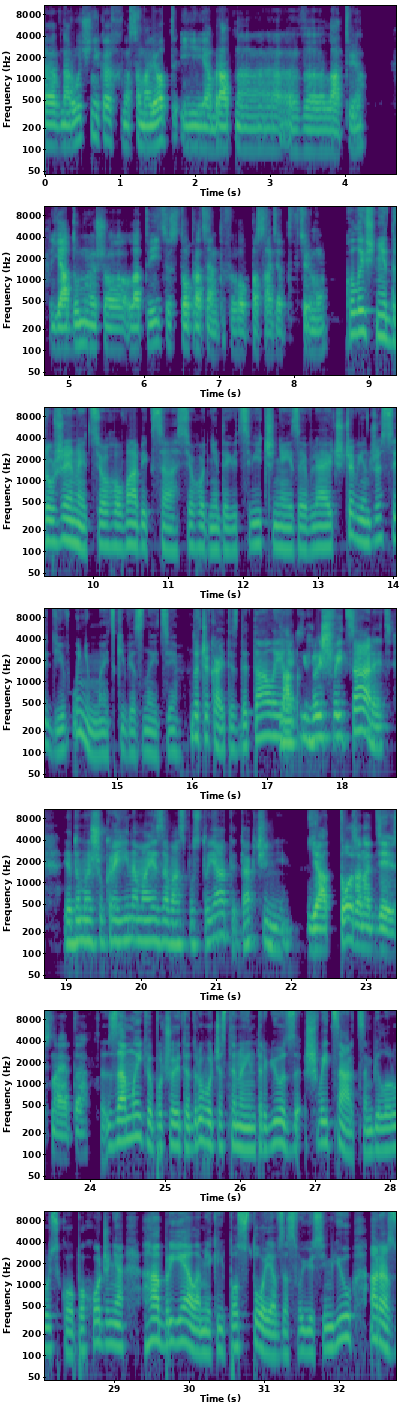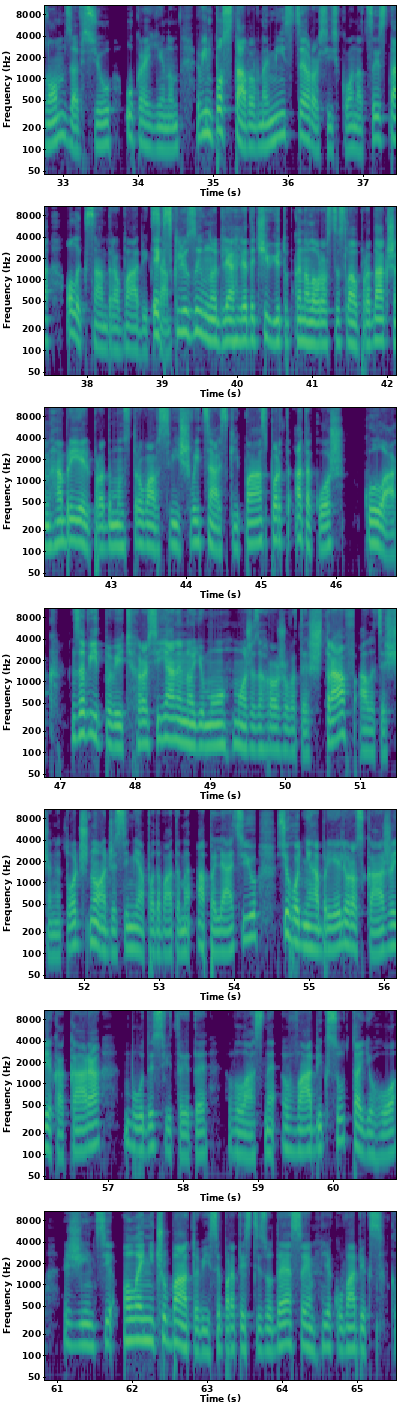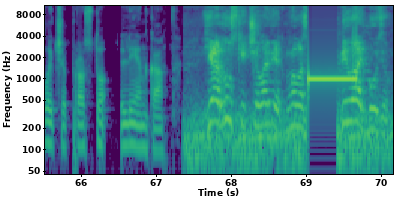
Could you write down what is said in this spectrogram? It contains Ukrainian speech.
в наручниках на самолет и обратно в Латвию. Я думаю, что латвийцы 100% его посадят в тюрьму. Колишні дружини цього Вабікса сьогодні дають свідчення і заявляють, що він вже сидів у німецькій в'язниці. Дочекайтесь деталей. Так. І ви швейцарець. Я думаю, що Україна має за вас постояти, так чи ні? Я тоже надеюсь на это. За мить ви почуєте другу частину інтерв'ю з швейцарцем білоруського походження Габріелем, який постояв за свою сім'ю, а разом за всю Україну. Він поставив на місце російського нациста Олександра Вабікса. Ексклюзивно для глядачів ютуб каналу Ростислав Продакшн Габріель продемонстрував свій швейцарський паспорт, а також кулак. За відповідь росіянину йому може загрожувати штраф, але це ще не точно, адже сім'я подаватиме апеляцію. Сьогодні Габріель розкаже, яка кара буде світити власне Вабіксу та його жінці Олені Чубатовій, сепаратисті з Одеси, яку Вабікс кличе просто Ленка. Я русский человек, мы вас убивать будем.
